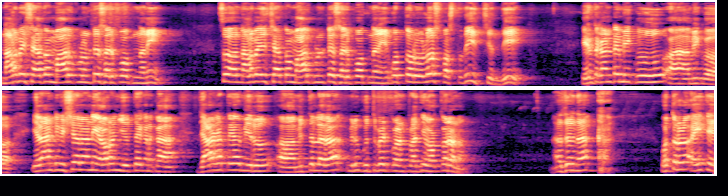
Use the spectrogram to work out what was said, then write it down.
నలభై శాతం మార్కులు ఉంటే సరిపోతుందని. సో నలభై ఐదు శాతం మార్కులు ఉంటే సరిపోతుందని ఉత్తర్వులో స్పష్టత ఇచ్చింది. ఎందుకంటే మీకు మీకు ఇలాంటి విషయాలని ఎవరైనా చెప్తే కనుక జాగ్రత్తగా మీరు మిత్రులరా మీరు గుర్తుపెట్టుకోండి ప్రతి ఒక్కరూ అదేనా ఉత్తర్వులు అయితే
